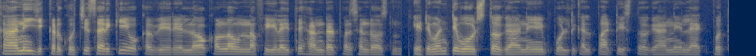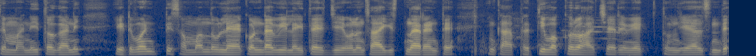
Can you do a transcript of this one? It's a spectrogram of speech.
కానీ ఇక్కడికి వచ్చేసరికి ఒక వేరే లోకంలో ఉన్న ఫీల్ అయితే హండ్రెడ్ పర్సెంట్ వస్తుంది. ఎటువంటి ఓట్స్తో కానీ పొలిటికల్ పార్టీస్తో కానీ లేకపోతే మనీతో కానీ ఎటువంటి సంబంధం లేకుండా వీళ్ళైతే జీవనం సాగిస్తున్నారంటే ఇంకా ప్రతి ఒక్కరూ ఆశ్చర్యం వ్యక్తం చేయాల్సిందే.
